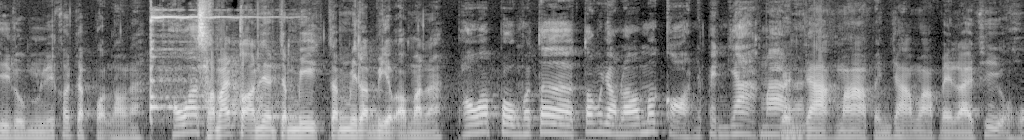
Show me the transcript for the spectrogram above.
ทีรุมนี้ก็จะปลดเรานะ เพราะว่าสมัยก่อนเนี่ยจะมีจะมีระเบียบออกมานะ เพราะว่าโปรโมเตอร์ต้องยอมรับว่าเมื่อก่อนเนี่ยเป็นยากมากเป็นนะยากมากเป็นยากมากเป็นอะไรที่โอ้โห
